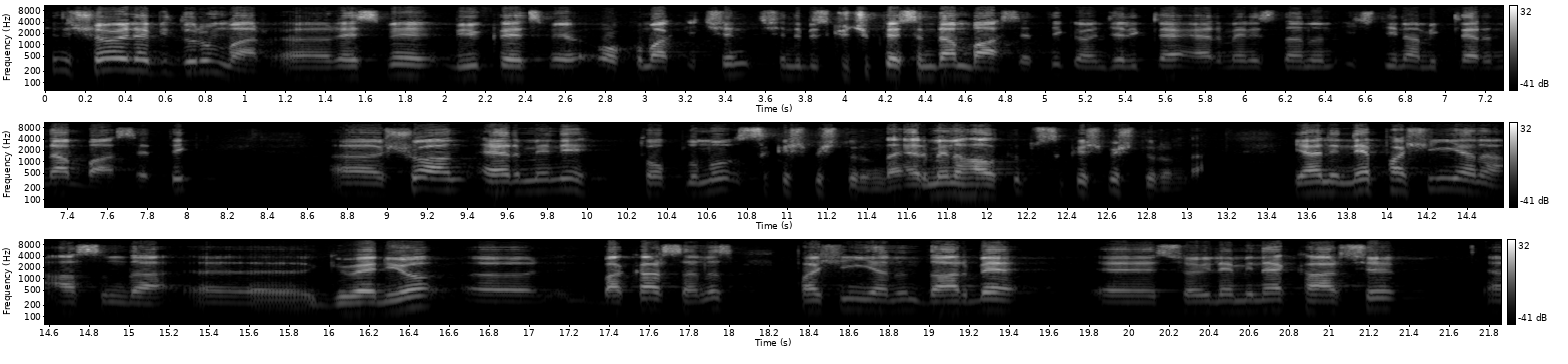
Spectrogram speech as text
Şimdi şöyle bir durum var. Ee, resmi, büyük resmi okumak için. Şimdi biz küçük resimden bahsettik. Öncelikle Ermenistan'ın iç dinamiklerinden bahsettik. Ee, şu an Ermeni toplumu sıkışmış durumda. Ermeni halkı sıkışmış durumda. Yani ne Paşinyan'a aslında e, güveniyor. E, bakarsanız Paşinyan'ın darbe e, söylemine karşı e,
